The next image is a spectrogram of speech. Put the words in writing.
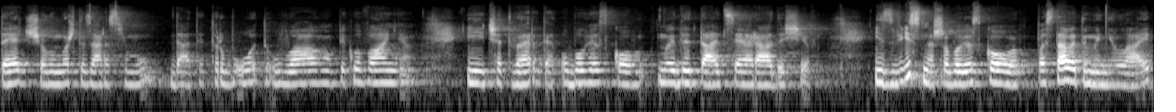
те, що ви можете зараз йому дати: турботу, увагу, піклування. І четверте, обов'язково медитація радощів. І, звісно ж, обов'язково поставити мені лайк,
